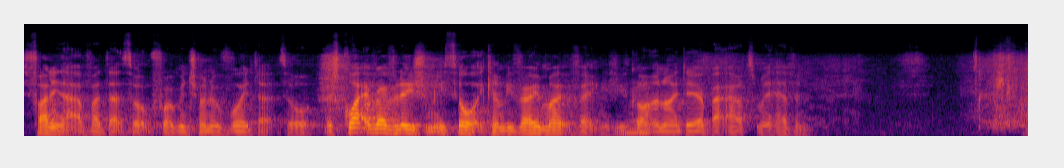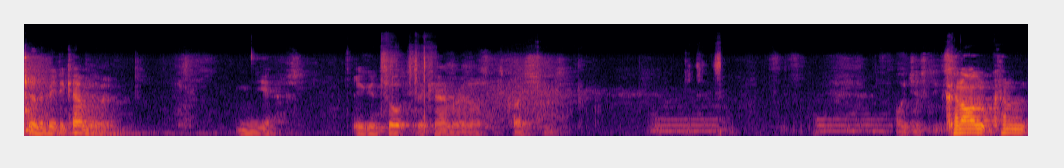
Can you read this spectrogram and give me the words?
It's funny that I've had that thought before. I've been trying to avoid that thought. It's quite a revolutionary thought. It can be very motivating if you've got mm. an idea about how to make heaven. Do you want to be the cameraman? Yes. You can talk to the camera and ask questions. Or just Can I, can,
